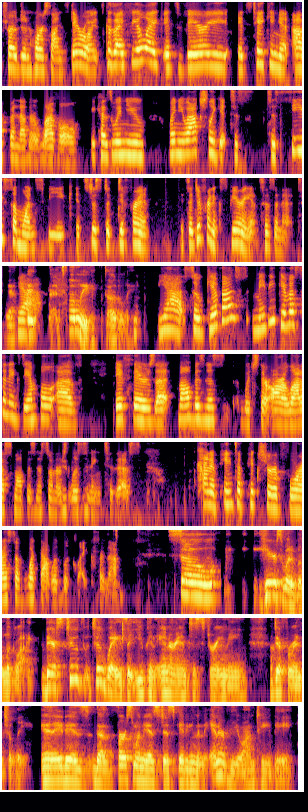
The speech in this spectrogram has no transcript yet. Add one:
Trojan horse on steroids because I feel like it's very it's taking it up another level because when you when you actually get to to see someone speak, it's just a different it's a different experience, isn't it? Yeah. yeah. It, totally, totally. Yeah. So give us maybe give us an example of if there's a small business, which there are a lot of small business owners listening to this, kind of paint a picture for us of what that would look like for them. So here's what it would look like. There's two two ways that you can enter into streaming differentially. And it is the first one is just getting an interview on TV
